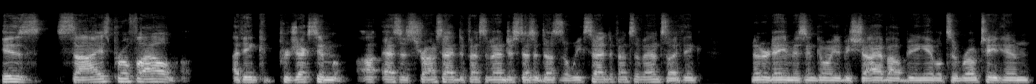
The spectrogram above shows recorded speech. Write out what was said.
his size profile, I think, projects him uh, as a strong side defensive end just as it does as a weak side defensive end. So I think Notre Dame isn't going to be shy about being able to rotate him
